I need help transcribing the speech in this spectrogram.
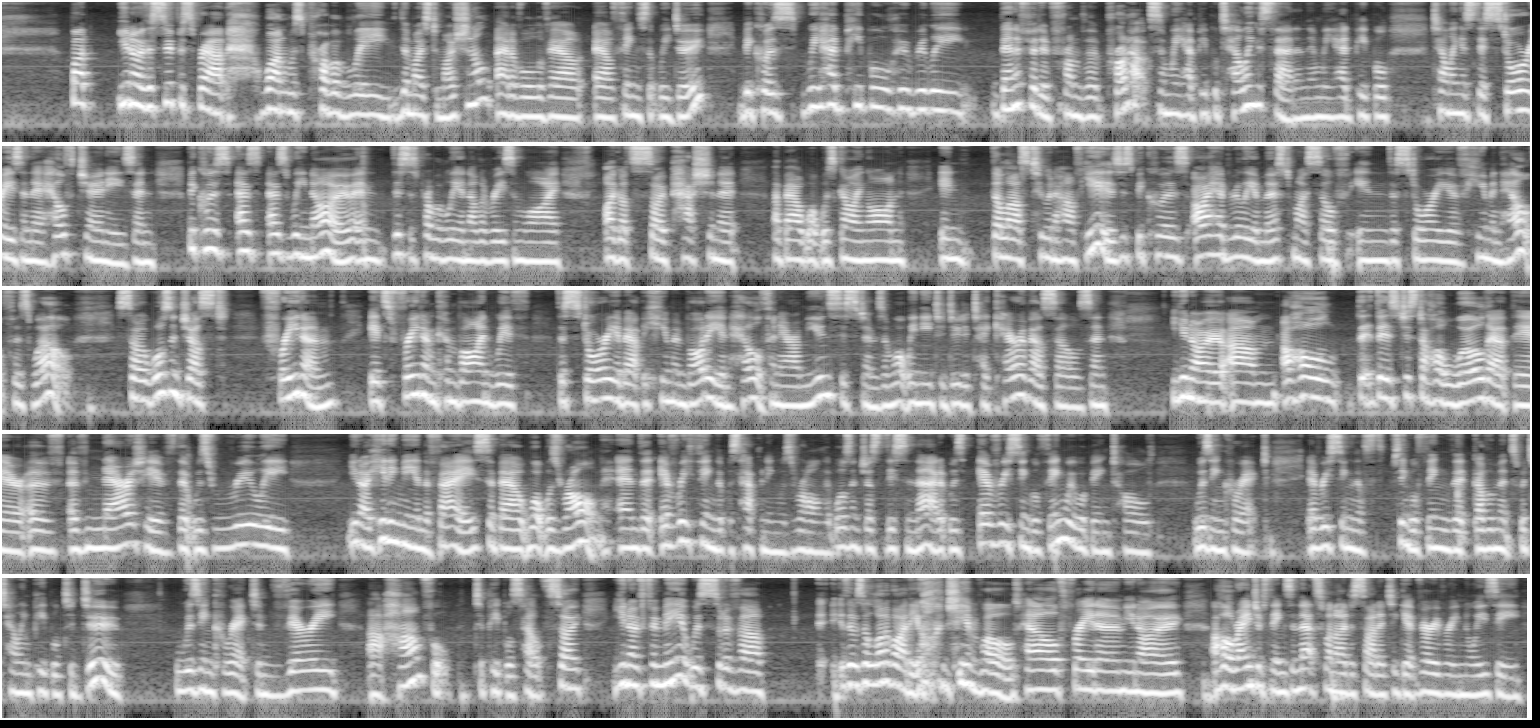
But you know, the Super Sprout one was probably the most emotional out of all of our, our things that we do because we had people who really benefited from the products. And we had people telling us that. And then we had people telling us their stories and their health journeys. And because as as we know and this is probably another reason why I got so passionate about what was going on in the last two and a half years is because I had really immersed myself in the story of human health as well. So it wasn't just freedom, it's freedom combined with the story about the human body and health and our immune systems and what we need to do to take care of ourselves. And you know um, a whole there's just a whole world out there of of narrative that was really you know hitting me in the face about what was wrong and that everything that was happening was wrong. It wasn't just this and that. It was every single thing we were being told was incorrect. Every single single thing that governments were telling people to do was incorrect and very uh, harmful to people's health. So, you know, for me, it was sort of a there was a lot of ideology involved health, freedom, you know, a whole range of things. And that's when I decided to get very, very noisy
